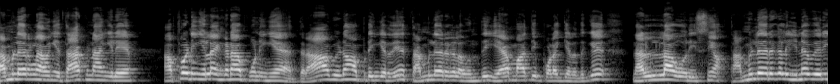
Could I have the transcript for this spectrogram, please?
தமிழர்களை அவங்க தாக்குனாங்களே. அப்போ நீங்களாம் எங்கடா போனீங்க? திராவிடம் அப்படிங்கிறதே தமிழர்களை வந்து ஏமாற்றி பிழைக்கிறதுக்கு நல்லா ஒரு விஷயம். தமிழர்கள் இனவெறி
